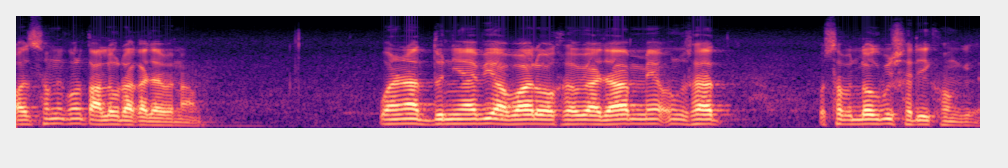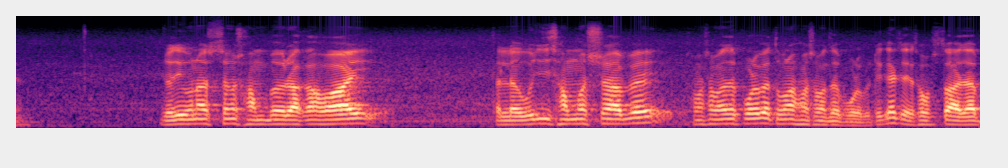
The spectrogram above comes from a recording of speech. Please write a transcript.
और संगे को ताल्लुक रखा जाए ना वरना दुनियावी अबाल वखरवी आजाब में उनके साथ सब लोग भी शरीक होंगे যদি ওনার সঙ্গে সম্পর্ক রাখা হয় তাহলে ওই যদি সমস্যা হবে সমস্যা মধ্যে পড়বে তোমার সমস্যা মাথায় পড়বে ঠিক আছে সমস্ত আজাব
